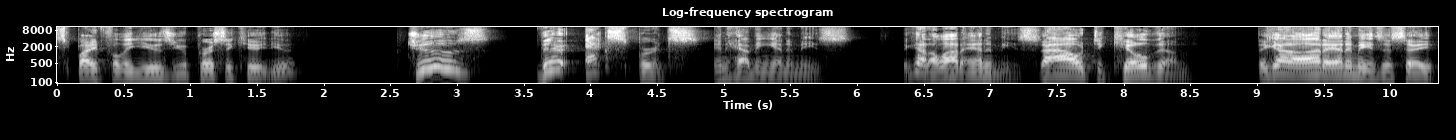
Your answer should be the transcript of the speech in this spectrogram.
spitefully use you, persecute you. Jews, they're experts in having enemies. They got a lot of enemies. Vow to kill them. They got a lot of enemies that say,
